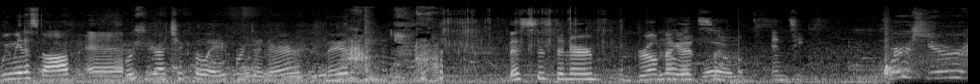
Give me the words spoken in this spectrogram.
We made a stop and we're here at Chick-fil-A for dinner. Then this is dinner, grilled nuggets and tea. We're here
